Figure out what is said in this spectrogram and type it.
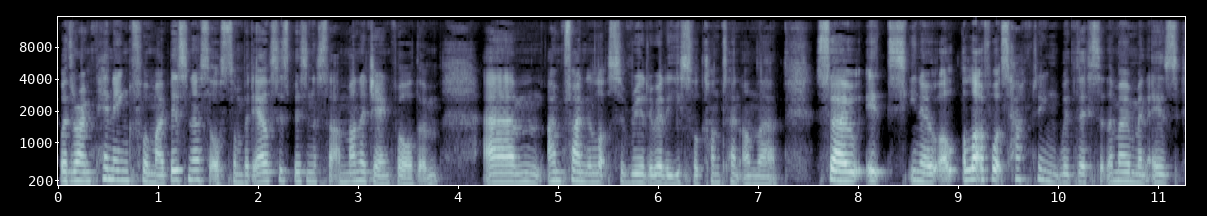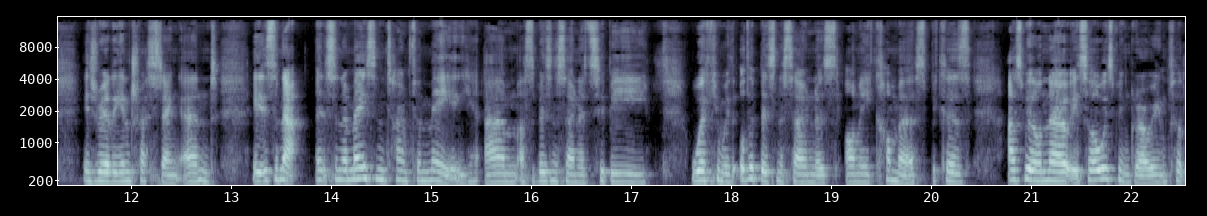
Whether I'm pinning for my business or somebody else's business that I'm managing for them, um, I'm finding lots of really really useful content on there. So it's you know a, lot of what's happening with this at the moment is is really interesting, and it's an it's an amazing time for me um, as a business owner to be working with other business owners on e-commerce because as we all know it's always been growing for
